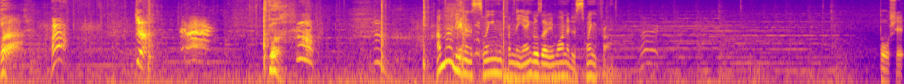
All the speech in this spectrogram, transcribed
Ah. I'm not even swinging from the angles I wanted to swing from. Bullshit.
